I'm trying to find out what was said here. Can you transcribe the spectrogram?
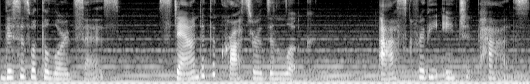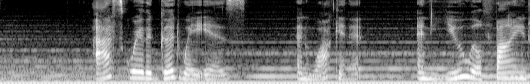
This is what the Lord says Stand at the crossroads and look. Ask for the ancient paths. Ask where the good way is and walk in it, and you will find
